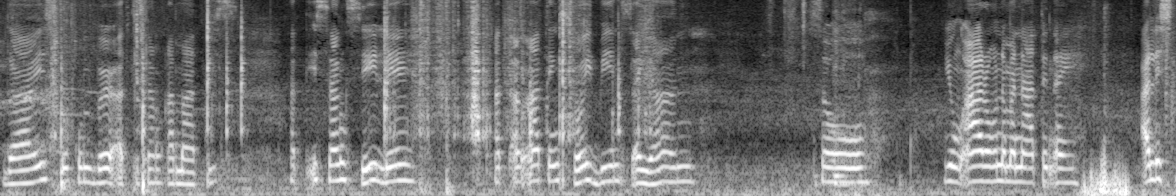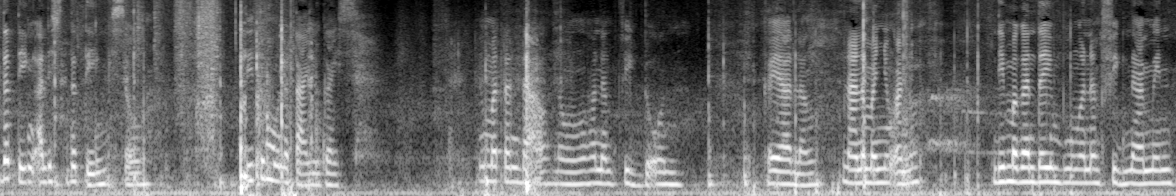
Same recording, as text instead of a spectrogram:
guys, cucumber at isang kamatis at isang sili at ang ating soybeans, ayan. So, yung araw naman natin ay alis dating, alis dating. So, dito muna tayo, guys. Yung matanda, oh, nanguha ng fig doon. Kaya lang, wala naman yung ano, hindi maganda yung bunga ng fig namin.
